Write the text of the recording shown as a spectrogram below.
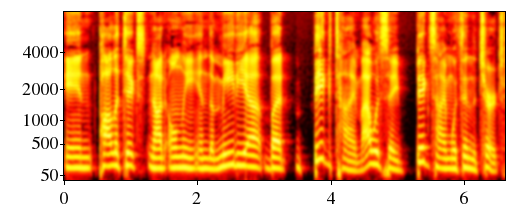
in politics, not only in the media, but big time, I would say big time within the church.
